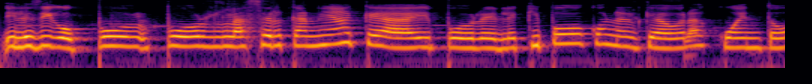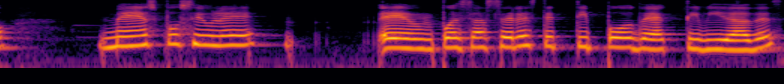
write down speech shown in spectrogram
Y les digo, por, por la cercanía que hay, por el equipo con el que ahora cuento, me es posible eh, pues hacer este tipo de actividades,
